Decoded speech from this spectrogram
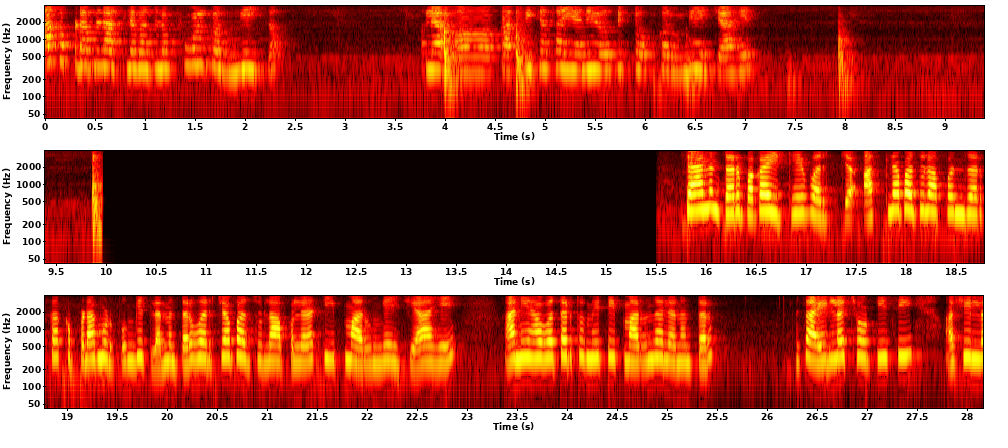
सगळा कपडा आपल्याला आतल्या बाजूला फोल्ड करून घ्यायचं. आपल्या कात्रीच्या साह्याने व्यवस्थित टोप करून घ्यायचे आहेत. त्यानंतर बघा इथे वरच्या आतल्या बाजूला आपण जर का कपडा मुडपून घेतल्यानंतर वरच्या बाजूला आपल्याला टीप मारून घ्यायची आहे. आणि हवं तर तुम्ही टीप मारून झाल्यानंतर साईडला छोटीशी अशी ल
